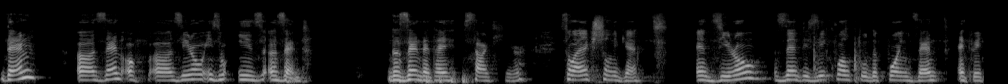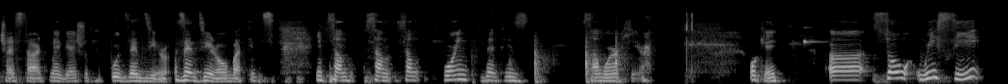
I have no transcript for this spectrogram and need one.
then uh, z of uh, zero is is a z, the z that I start here. So I actually get at zero, z is equal to the point z at which I start. Maybe I should have put z zero, z zero, but it's it's some some some point that is somewhere here. Okay, uh, so we see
